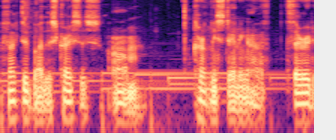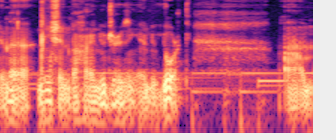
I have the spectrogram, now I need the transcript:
affected by this crisis, um, currently standing at third in the nation behind New Jersey and New York. Um,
